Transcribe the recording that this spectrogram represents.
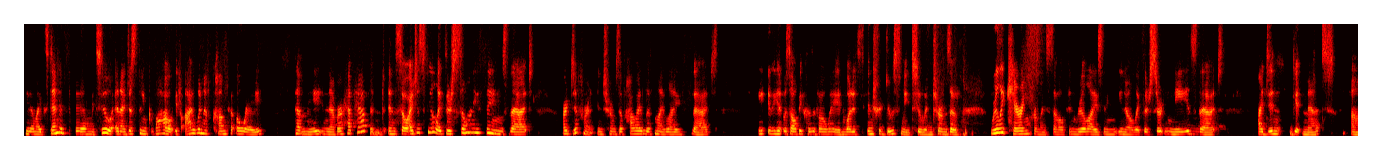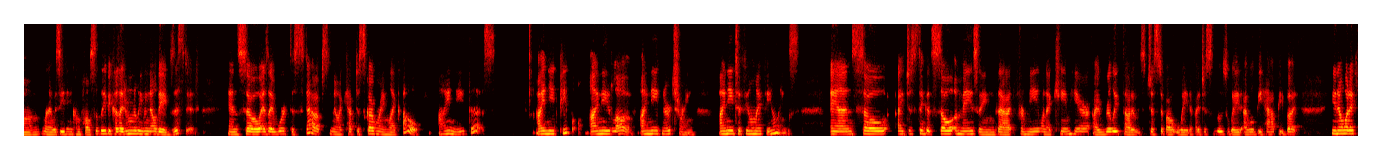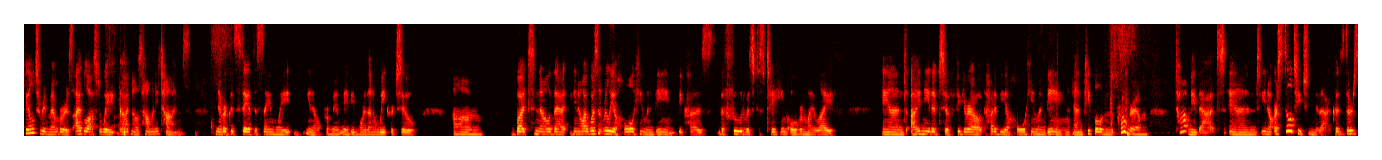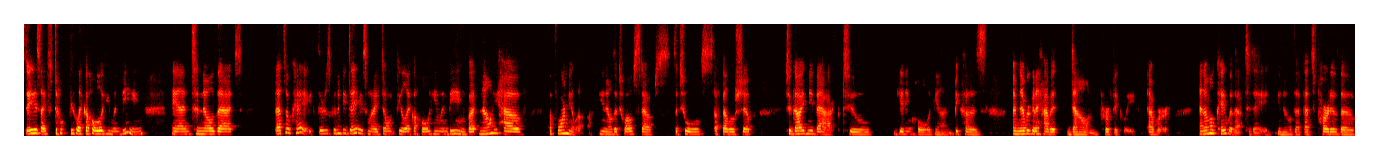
you know, my extended family too. And I just think, wow, if I wouldn't have come to OA, that may never have happened. And so I just feel like there's so many things that are different in terms of how I live my life that it, was all because of OA and what it's introduced me to in terms of really caring for myself and realizing, you know, like there's certain needs that I didn't get met um, when I was eating compulsively because I didn't really even know they existed. And so as I worked the steps, you know, I kept discovering like, oh, I need this. I need people. I need love. I need nurturing. I need to feel my feelings. And so I just think it's so amazing that for me, when I came here, I really thought it was just about weight. If I just lose weight, I will be happy. But you know, what I fail to remember is I've lost weight, God knows how many times, never could stay at the same weight, you know, for maybe more than a week or two. Um, but to know that, you know, I wasn't really a whole human being because the food was just taking over my life. And I needed to figure out how to be a whole human being. And people in the program, taught me that and you know are still teaching me that because there's days i don't feel like a whole human being and to know that that's okay there's going to be days when i don't feel like a whole human being but now i have a formula you know the 12 steps the tools a fellowship to guide me back to getting whole again because i'm never going to have it down perfectly ever. And i'm okay with that today you know that that's part of the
